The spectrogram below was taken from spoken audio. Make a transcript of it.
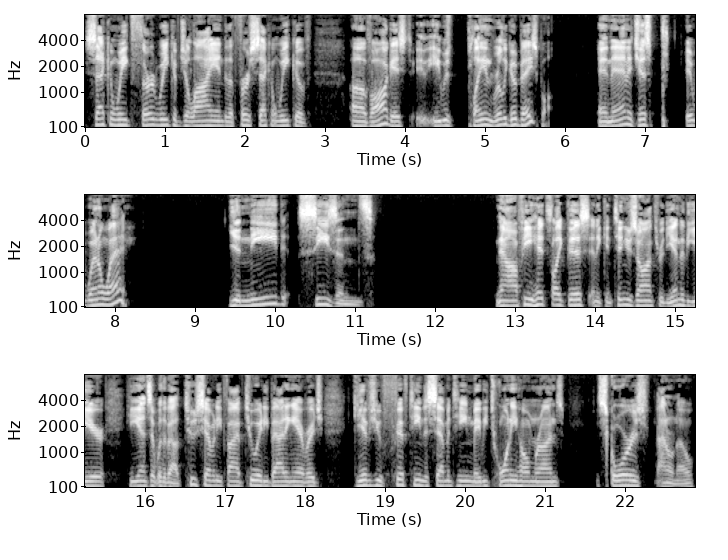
Second week, third week of July into the first, second week of, of August, he was playing really good baseball. And then it just, it went away. You need seasons. Now, if he hits like this and he continues on through the end of the year, he ends up with about 275, 280 batting average, gives you 15 to 17, maybe 20 home runs, scores, I don't know,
